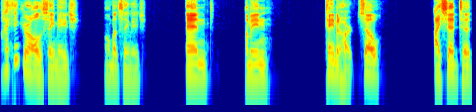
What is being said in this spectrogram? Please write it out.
I think you're all the same age, all about the same age, and I mean, tame at heart. So, I said to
